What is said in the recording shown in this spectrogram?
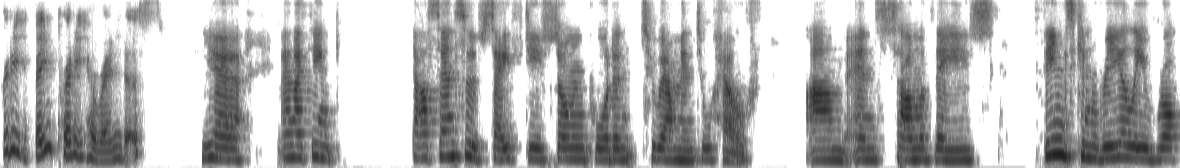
pretty been pretty horrendous Yeah. And I think our sense of safety is so important to our mental health. Um, and some of these things can really rock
